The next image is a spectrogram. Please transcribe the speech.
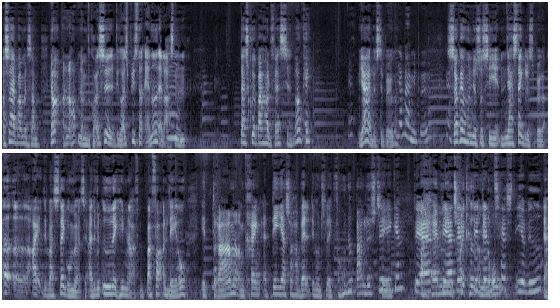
Og så er jeg bare med det samme. Nå, nå, nå, nå men vi kan, også, vi kan også spise noget andet, eller sådan. Der skulle jeg bare holde fast, siger. Nå, okay. Jeg har lyst til burger. Jeg vil have min burger. Så kan hun jo så sige, "Mm, jeg har slet ikke lyst til burger. Øh, øh, ej, det var slet ikke humør til. Ej, det vil ødelægge hele min aften. Bare for at lave et drama omkring, at det jeg så har valgt, det vil hun slet ikke. For hun har bare lyst til Det igen, det at er, have det min er tryghed den, det og er min den ro. test i at vide, Ja,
